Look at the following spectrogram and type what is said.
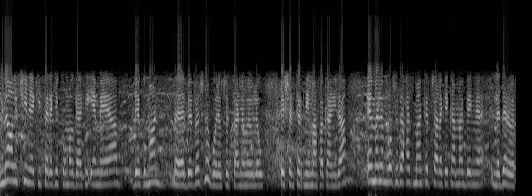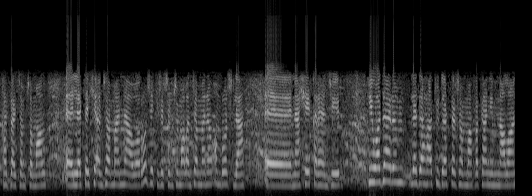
مناڵی چینێکی سەرەکی کۆمەڵگاکەی ئێمەیە، بێگومان بێبەش نەبووە لەو چەوسانەوەی و لەو پێشێلکردنی مافەکانیدا. ئێمە لەم ڕۆژەدا حەزمان کرد چالاکیەکانمان بین لە دەرەوەی قەزای چەمچەماڵ لە تەکی ئەنجاممان ناوە ڕۆژێکیش لە چەمچەماڵ ئەنجاممانە و ئەمڕۆژ لە ناحیەی قەرهەنجیر هیوادارم لە داهاتوودا سەرجەم مافەکانی مناڵان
